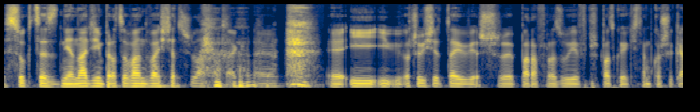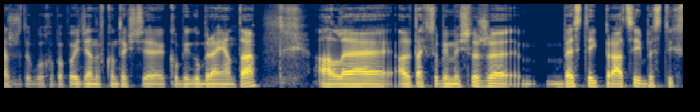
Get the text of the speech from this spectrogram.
sukces z dnia na dzień pracowałem 23 lata, tak? E, I, I oczywiście tutaj, wiesz, parafrazuję w przypadku jakichś tam koszykarzy, że to było chyba powiedziane w kontekście Kobiego Bryanta, ale, ale tak sobie myślę, że bez tej pracy i bez tych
